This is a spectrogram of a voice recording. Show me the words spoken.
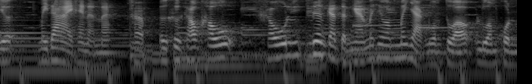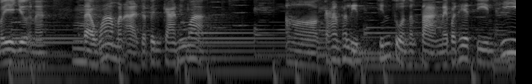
เยอะๆ ไม่ได้แค่นั้นนะครับเออคือเขาเขา เขาเลื่อนการจัดงานไม่ใช่ว่าไม่อยากรวมตัวรวมคนไว้เยอะๆนะอืมแต่ว่ามันอาจจะเป็นการที่ว่าเอ่อการผลิตชิ้นส่วนต่างๆ ในประเทศจีนที่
